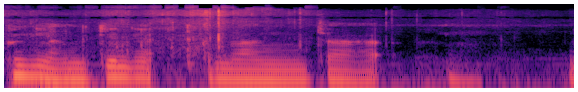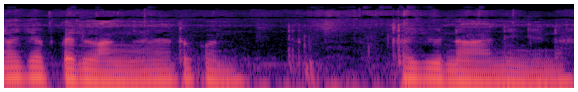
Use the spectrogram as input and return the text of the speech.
พึ่งหลังเมื่อกี้เนี่ยกำลังจะน่าจะเป็นรังนะทุกคนถ้าอยู่นานอย่างนี้นะ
